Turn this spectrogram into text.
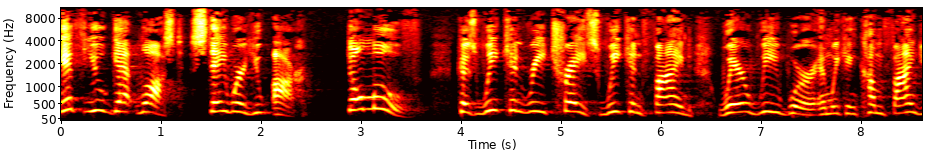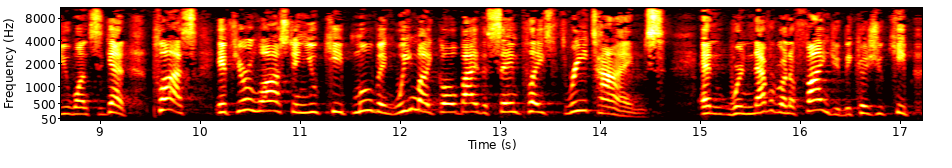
if you get lost, stay where you are. Don't move. Because we can retrace, we can find where we were, and we can come find you once again. Plus, if you're lost and you keep moving, we might go by the same place three times and we're never going to find you because you keep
